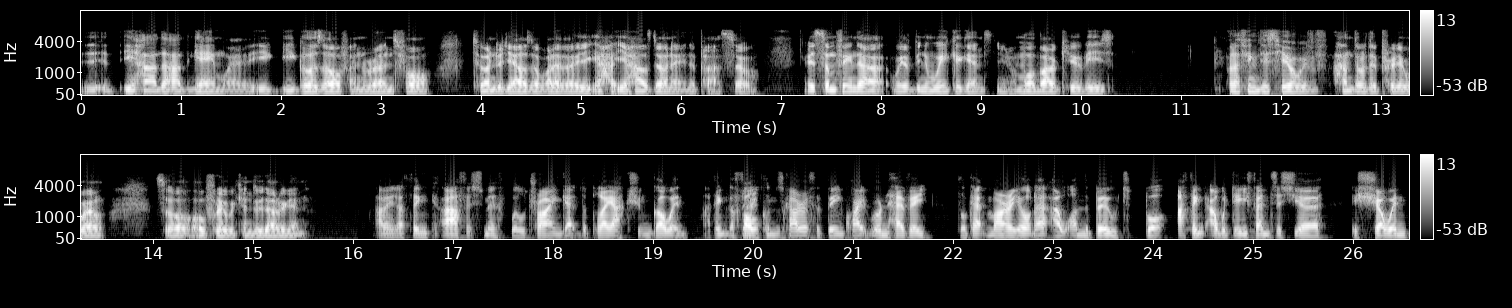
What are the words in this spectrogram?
He had a hard game where he, he goes off and runs for 200 yards or whatever. He, he has done it in the past. So it's something that we have been weak against, you know, mobile QBs. But I think this year we've handled it pretty well. So hopefully we can do that again. I mean, I think Arthur Smith will try and get the play action going. I think the Falcons. Gareth, have been quite run heavy. They'll get Mariota out on the boot. But I think our defense this year is showing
